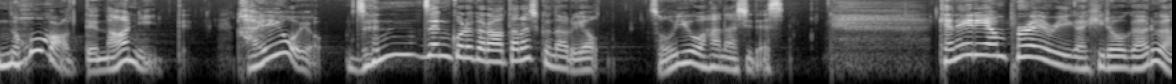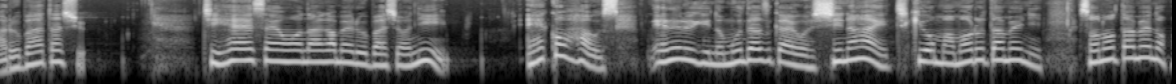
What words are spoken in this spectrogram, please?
ノーマルって何って変えようよ。全然これから新しくなるよ。そういうお話です。ケネディアンプレーリーが広がるアルバータ州。地平線を眺める場所にエコハウス。エネルギーの無駄遣いをしない地球を守るために、そのための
